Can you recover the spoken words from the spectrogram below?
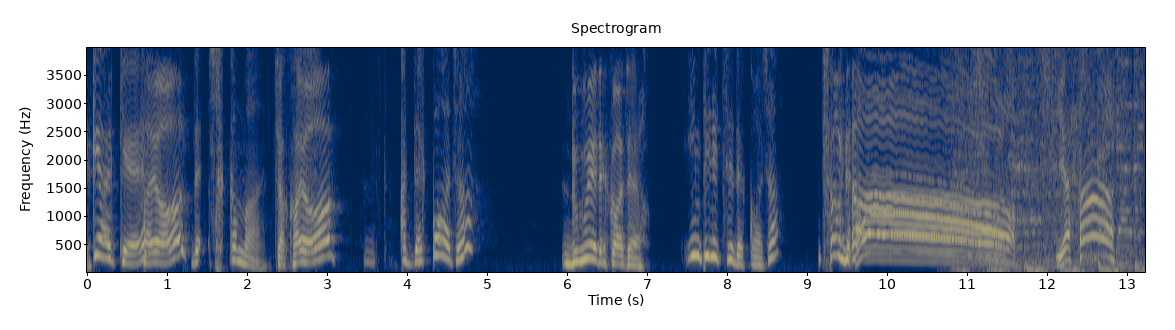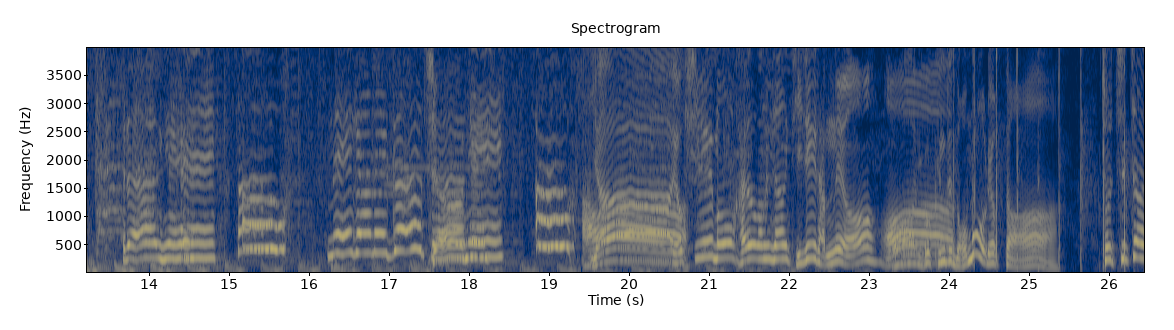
웃게 할게. 과연? 네, 잠깐만. 자, 과연? 아, 내 거 하자? 누구의 내 거 하자요? 인피니트 내 거 하자? 정답! 아! 야하! 사랑해. 해, 아우, 내가 널 걱정해. 아우. 야, 역시 뭐 가요광장 DJ답네요. 와, 이거 근데 너무 어렵다. 저 진짜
